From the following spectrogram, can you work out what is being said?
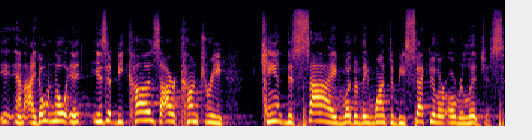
And I don't know, is it because our country can't decide whether they want to be secular or religious.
